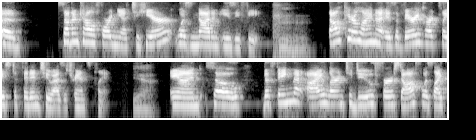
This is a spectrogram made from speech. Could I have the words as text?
uh, Southern California to here was not an easy feat. Mm-hmm. South Carolina is a very hard place to fit into as a transplant. Yeah. And so the thing that I learned to do first off was like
